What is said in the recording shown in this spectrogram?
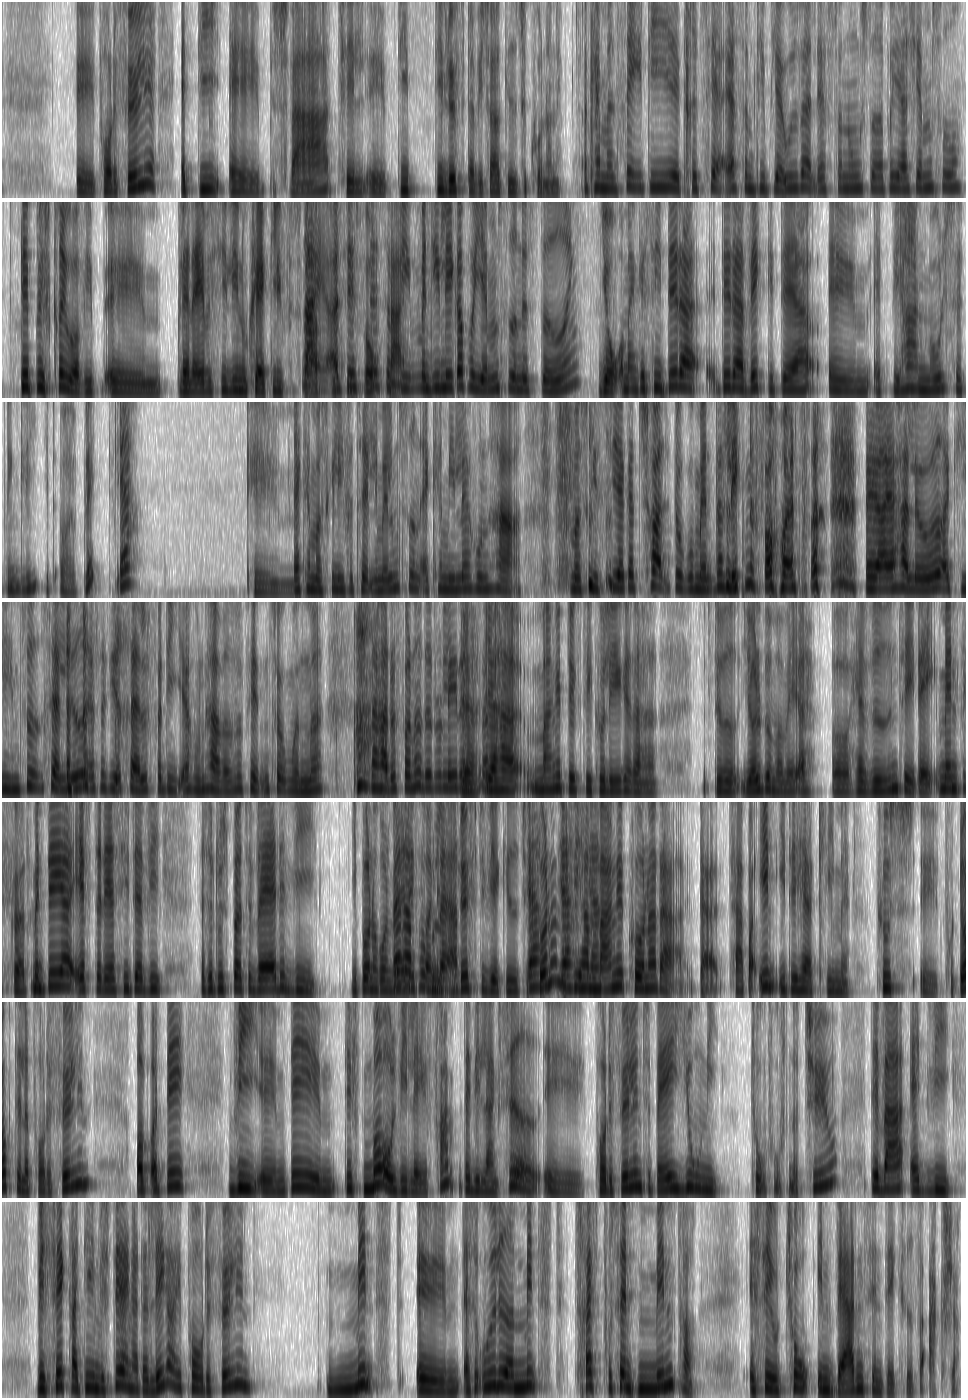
øh, portefølje, at de øh, svarer til øh, de, de løfter, vi så har givet til kunderne. Og kan man se de øh, kriterier, som de bliver udvalgt efter nogle steder på jeres hjemmeside? Det beskriver vi øh, blandt andet. Jeg vil sige, lige nu kan jeg ikke lige svare Nej, præcis, det, det er så fint, men de ligger på hjemmesiden et sted, ikke? Jo, og man kan sige, at det der, det, der er vigtigt, det er, øh, at vi har en målsætning lige et øjeblik. Ja. Øhm. Jeg kan måske lige fortælle i mellemtiden, at Camilla, hun har måske cirka 12 dokumenter liggende foran sig, øh, og jeg har lovet at give hende tid til at lede efter de her tal, fordi at hun har været på pinden to måneder. Så har du fundet det, du ledte ja, efter? Jeg har mange dygtige kollegaer, der har du ved, hjulpet mig med at, at have viden til i dag. Men det, er men det er efter det, jeg siger, at vi, altså du spørger til, hvad er det, vi i bund og grund, hvad, hvad er det for populært? en løfte, vi har givet til ja, kunderne? Ja, vi har ja. mange kunder, der, der tapper ind i det her Klima Plus øh, produkt eller porteføljen, og, og det vi, øh, det, det mål, vi lagde frem, da vi lancerede øh, porteføljen tilbage i juni 2020, det var, at vi vil sikre, at de investeringer, der ligger i porteføljen, mindst, øh, altså udleder mindst 60% mindre CO2 end verdensindekset for aktier.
